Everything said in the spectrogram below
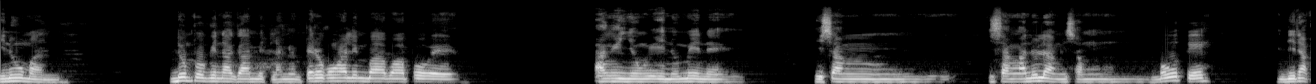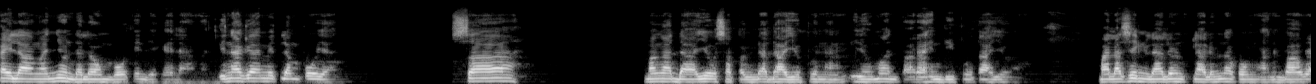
inuman. Doon po ginagamit lang yun. Pero kung halimbawa po eh, ang inyong inumin eh, isang isang ano lang, isang bote, hindi na kailangan yun, dalawang bote hindi kailangan. Ginagamit lang po yan sa mga dayo, sa pagdadayo po ng inuman para hindi po tayo malasing, lalo, lalo na kung halimbawa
